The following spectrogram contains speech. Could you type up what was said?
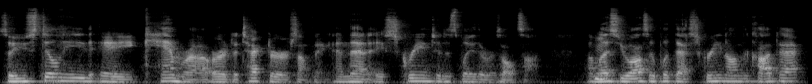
So you still need a camera or a detector or something, and then a screen to display the results on. Unless hmm. you also put that screen on the contact,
